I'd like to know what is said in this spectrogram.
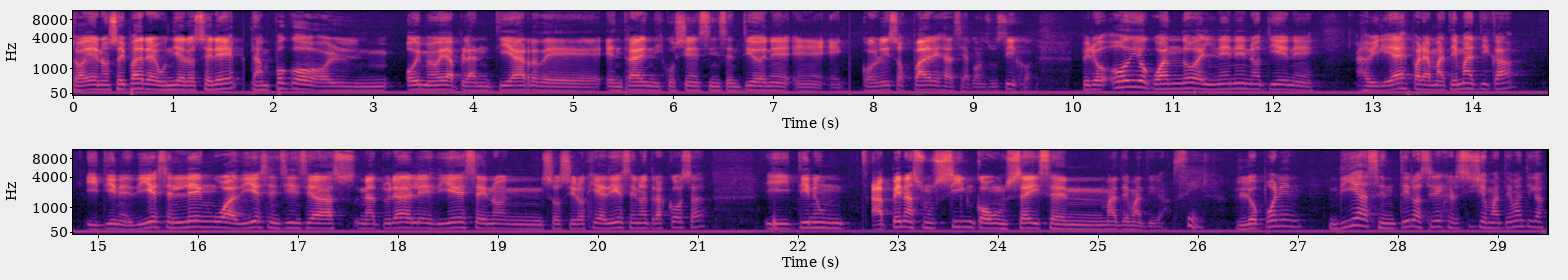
todavía no soy padre, algún día lo seré, tampoco hoy me voy a plantear de entrar en discusiones sin sentido en- en- en- con esos padres hacia con sus hijos, pero odio cuando el nene no tiene habilidades para matemática y tiene 10 en lengua, 10 en ciencias naturales, 10 en, en sociología, 10 en otras cosas y tiene un apenas un 5 o un 6 en matemática. Sí. Lo ponen días enteros a hacer ejercicio de matemática.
